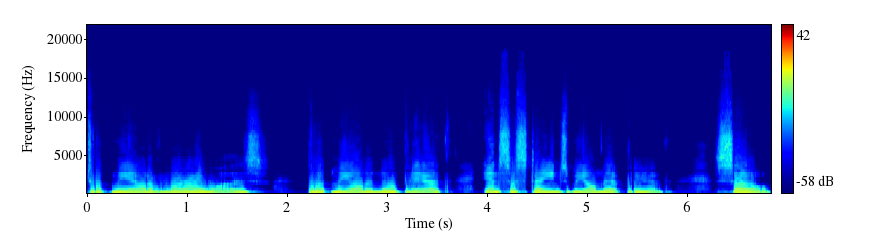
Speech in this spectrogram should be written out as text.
took me out of where I was, put me on a new path, and sustains me on that path. So,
